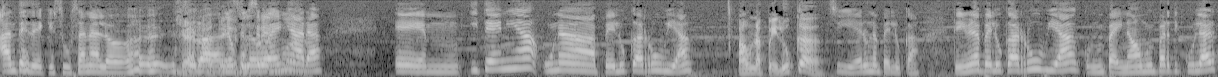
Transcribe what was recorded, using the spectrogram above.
antes de que Susana lo, se lo, se lo dueñara. Eh, y tenía una peluca rubia, ¿Ah, una peluca? Sí, era una peluca. Tenía una peluca rubia, con un peinado muy particular.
